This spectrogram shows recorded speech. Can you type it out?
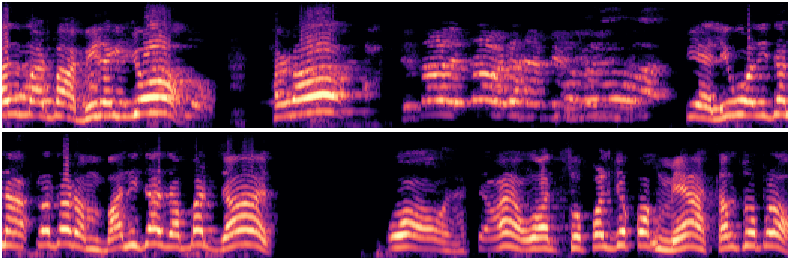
અલ માર ભાભી રહી ગયો. હડો હોલી. પેલી ઓળી છે ને આપણે તો રંભાની છે જબરજસ્ત. ઓ આ જો કોક મેં અસલ સોપડો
